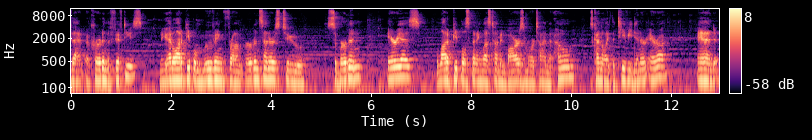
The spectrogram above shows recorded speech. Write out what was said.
that occurred in the 50s. You, had a lot of people moving from urban centers to suburban areas. A lot of people spending less time in bars and more time at home. It's kind of like the TV dinner era. And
